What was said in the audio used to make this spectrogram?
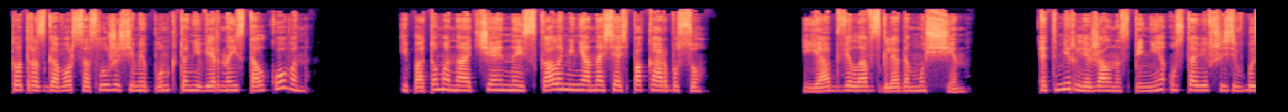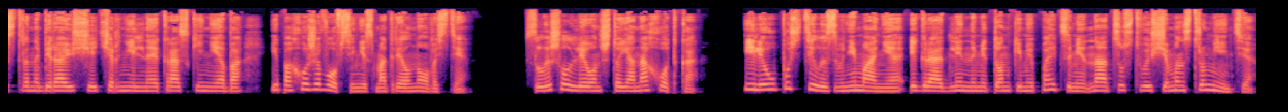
Тот разговор со служащими пункта неверно истолкован? И потом она отчаянно искала меня, носясь по карбусу. Я обвела взглядом мужчин. Эдмир лежал на спине, уставившись в быстро набирающие чернильные краски неба, и, похоже, вовсе не смотрел новости. Слышал ли он, что я находка? Или упустил из внимания, играя длинными тонкими пальцами на отсутствующем инструменте?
